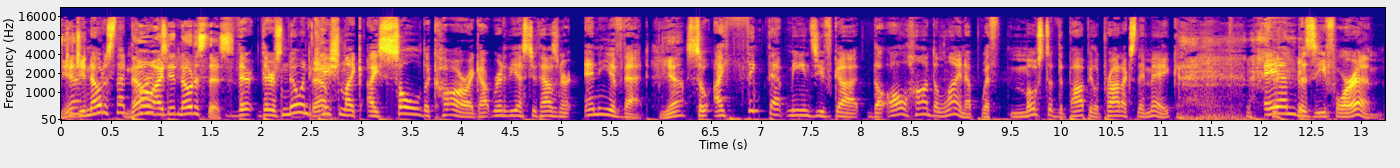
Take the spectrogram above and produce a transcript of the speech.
Yeah. Did you notice that? No, part? I did notice this. There, there's no indication like I sold a car, I got rid of the S2000 or any of that. Yeah. So I think that means you've got the all Honda lineup with most of the popular products they make and the Z4M.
